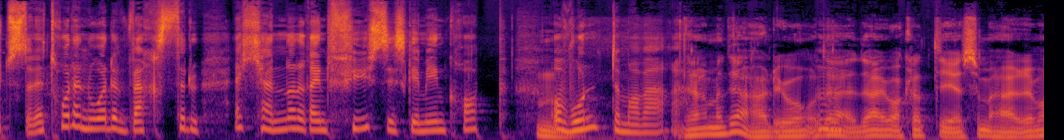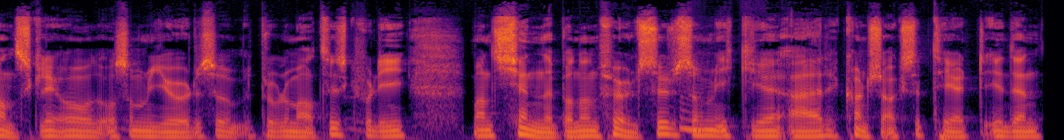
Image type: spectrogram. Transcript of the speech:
utstøtt. Jeg tror det er noe av det verste du Jeg kjenner det rent fysisk i min kropp, og vondt det må være. Ja, men det er det jo. og Det er, det er jo akkurat det som er vanskelig, og, og som gjør det så problematisk. Fordi man kjenner på noen følelser som ikke er kanskje akseptert i den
